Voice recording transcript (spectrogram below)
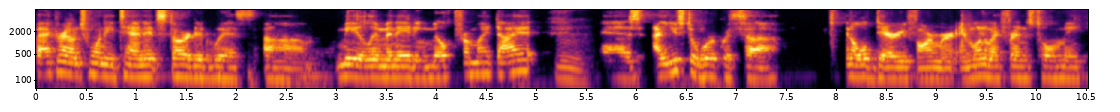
back around 2010, it started with um, me eliminating milk from my diet. Mm. As I used to work with uh, an old dairy farmer, and one of my friends told me,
